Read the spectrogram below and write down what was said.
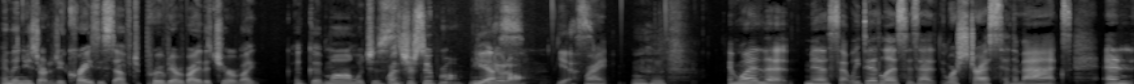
And then you start to do crazy stuff to prove to everybody that you're like a good mom, which is. Well, it's your super mom. You yes. can do it all. Yes. Right. Mm-hmm. And one of the myths that we did list is that we're stressed to the max. And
